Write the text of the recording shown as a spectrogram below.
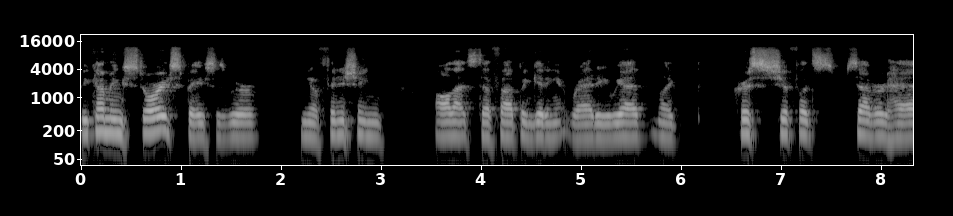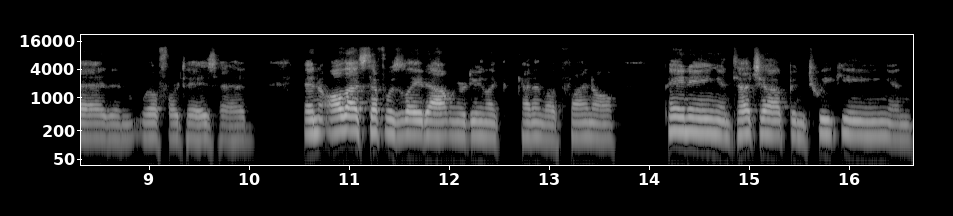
becoming storage space as we were, you know, finishing all that stuff up and getting it ready. We had like Chris Shiflett's severed head and Will Forte's head, and all that stuff was laid out. We were doing like kind of the final painting and touch up and tweaking and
